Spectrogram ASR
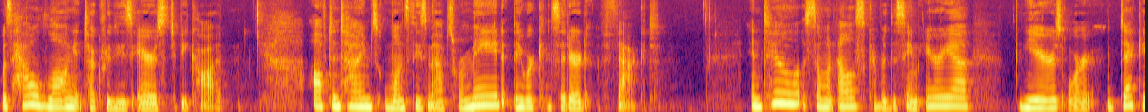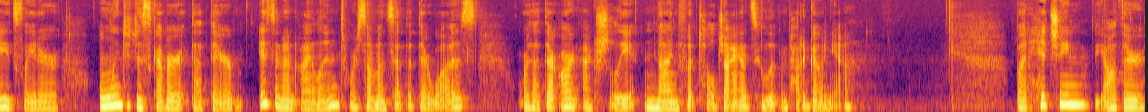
was how long it took for these errors to be caught. Oftentimes, once these maps were made, they were considered fact. Until someone else covered the same area years or decades later, only to discover that there isn't an island where someone said that there was, or that there aren't actually nine foot tall giants who live in Patagonia. But Hitching, the author,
